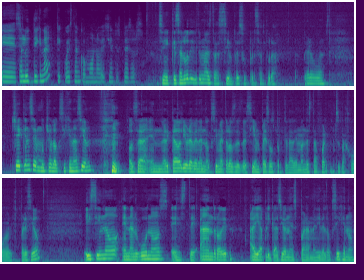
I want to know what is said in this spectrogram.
eh, salud digna, que cuestan como 900 pesos. Sí, que salud digna está siempre súper saturada. Pero chéquense mucho la oxigenación. o sea, en Mercado Libre venden oxímetros desde 100 pesos porque la demanda está fuerte, entonces bajó el precio. Y si no, en algunos este, Android hay aplicaciones para medir el oxígeno.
